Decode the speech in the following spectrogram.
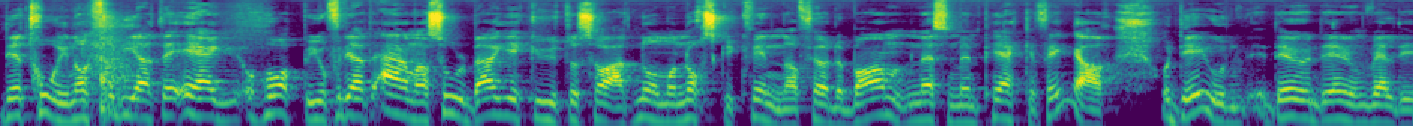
Det tror jeg nok, fordi at jeg håper jo fordi at Erna Solberg gikk ut og sa at nå må norske kvinner føde barn nesten med en pekefinger. Og Det er jo, det er jo, det er jo en veldig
